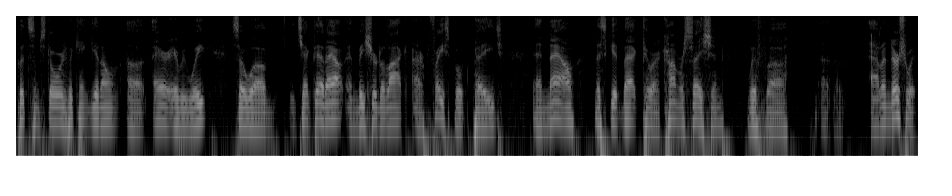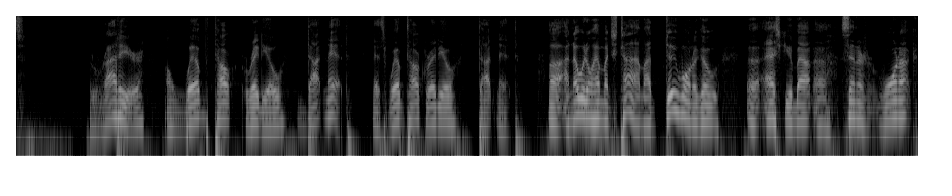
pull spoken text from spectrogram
put some stories we can't get on uh, air every week. So um, check that out and be sure to like our Facebook page. And now let's get back to our conversation with uh, uh, Alan Dershowitz right here on webtalkradio.net. That's webtalkradio.net. Uh, I know we don't have much time. I do want to go uh, ask you about uh, Senator Warnock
